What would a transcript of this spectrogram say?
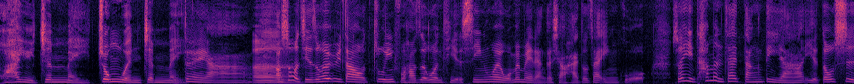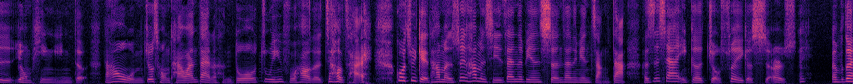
华语真美，中文真美。对呀、嗯老师，我其实会遇到注音符号这个问题，也是因为我妹妹两个小孩都在英国，所以他们在当地呀、也都是用拼音的。然后我们就从台湾带了很多注音符号的教材过去给他们，所以他们其实，在那边生，在那边长大。可是现在一个九岁，一个十二岁，哎。嗯，不对，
